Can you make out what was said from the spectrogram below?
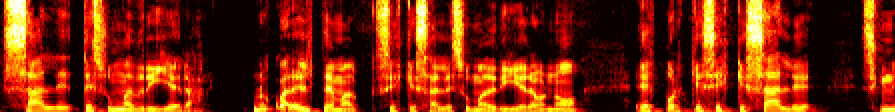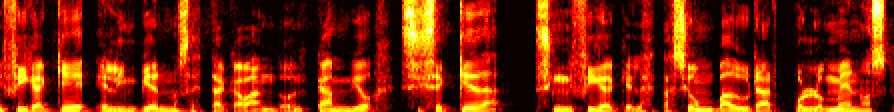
sale de su madriguera. Bueno, ¿cuál es el tema si es que sale su madriguera o no? Es porque si es que sale, significa que el invierno se está acabando. En cambio, si se queda, significa que la estación va a durar por lo menos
